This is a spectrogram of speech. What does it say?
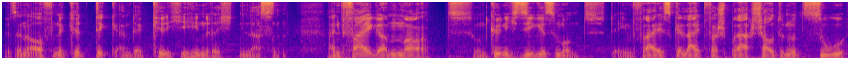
für seine offene Kritik an der Kirche hinrichten lassen. Ein feiger Mord, und König Sigismund, der ihm freies Geleit versprach, schaute nur zu,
